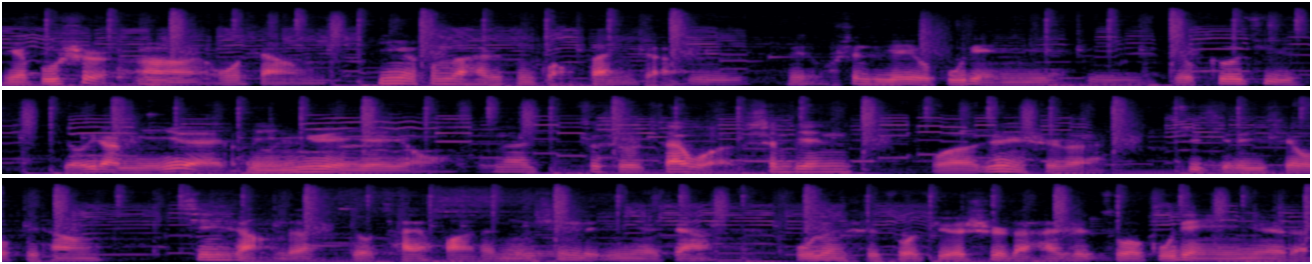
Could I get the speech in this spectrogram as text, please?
也不是啊，我想音乐风格还是更广泛一点，嗯，对，甚至也有古典音乐，嗯，有歌剧，有一点民乐，民乐也有。那就是在我身边，我认识的聚集了一些我非常欣赏的、有才华的年轻的音乐家，无论是做爵士的还是做古典音乐的，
